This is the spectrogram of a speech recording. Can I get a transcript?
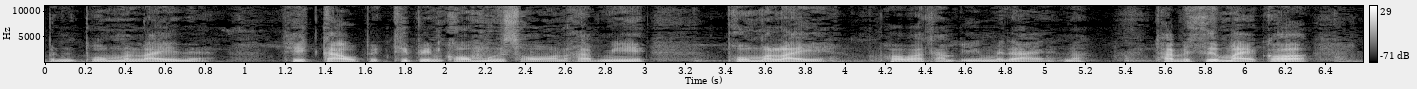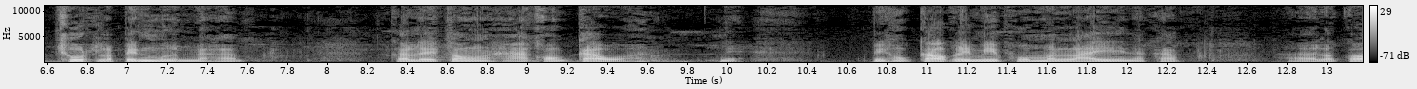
เป็นพวงมาลัยเนี่ย ที่เก่าที่เป็นของมือสองนะครับ มีพวงมาลัยเพราะว่าทำเองไม่ได้นะถ้าไปซื้อใหม่ก็ชุดละเป็นหมื่นนะครับ ก็เลยต้องหาของเก่าเนี่ยเป็นของเก่าก็จะมีพวงมาลัยนะครับอ่าแล้วก็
